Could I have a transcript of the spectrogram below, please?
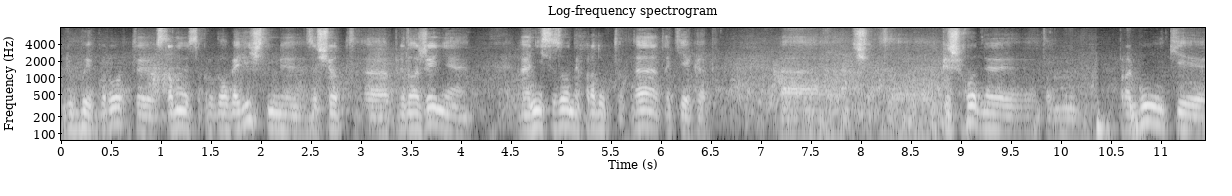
любые курорты становятся круглогодичными за счет предложения несезонных продуктов, да, такие как значит, пешеходные там, прогулки,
